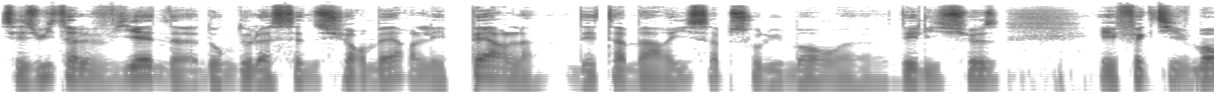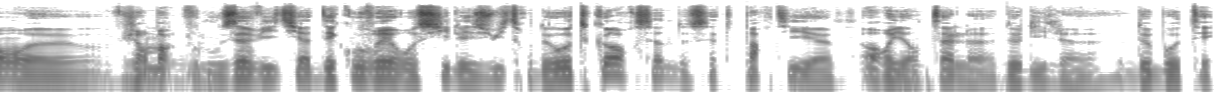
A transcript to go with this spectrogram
Ces huîtres, elles viennent donc de la Seine-sur-Mer, les perles des Tamaris, absolument délicieuses. Et effectivement, Jean-Marc, vous nous invitiez à découvrir aussi les huîtres de Haute-Corse, hein, de cette partie orientale de l'île de Beauté.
